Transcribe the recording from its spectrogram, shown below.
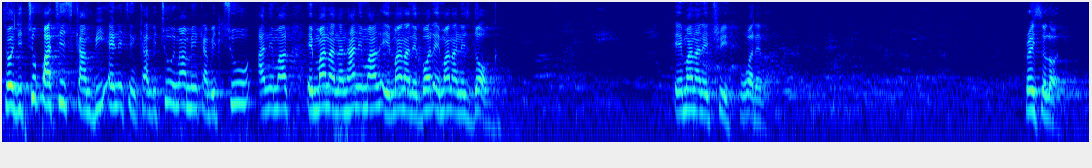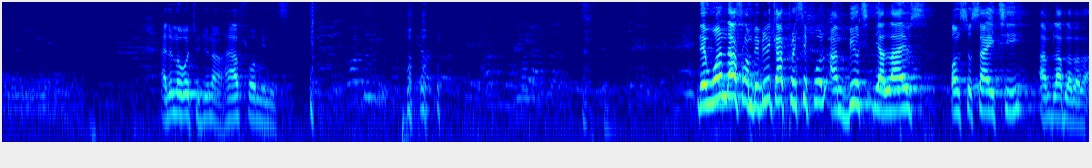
So the two parties can be anything. Can be two human beings, can be two animals, a man and an animal, a man and a bird, a man and his dog. A man and a tree, whatever. Praise the Lord. I don't know what to do now. I have four minutes. they wander from biblical principle and built their lives on society and blah, blah, blah, blah.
